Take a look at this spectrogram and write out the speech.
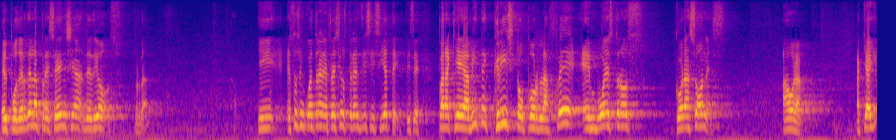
El poder de la presencia de Dios, ¿verdad? Y esto se encuentra en Efesios 3:17. Dice, para que habite Cristo por la fe en vuestros corazones. Ahora, aquí hay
